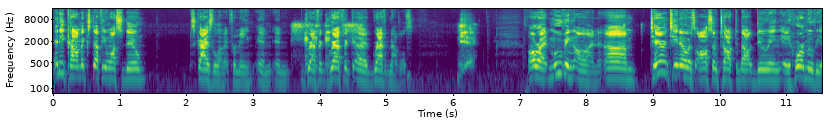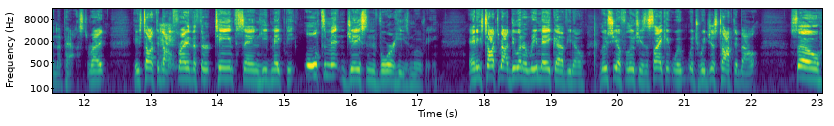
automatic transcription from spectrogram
any comic stuff he wants to do, sky's the limit for me in in graphic graphic uh, graphic novels. Yeah. All right, moving on. Um, Tarantino has also talked about doing a horror movie in the past, right? He's talked about Friday the 13th, saying he'd make the ultimate Jason Voorhees movie. And he's talked about doing a remake of, you know, Lucio Fulci's The Psychic, which we just talked about. So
